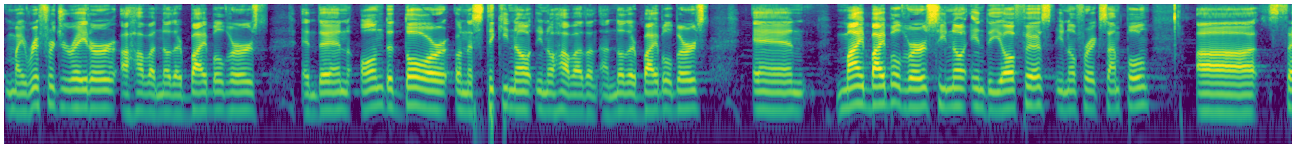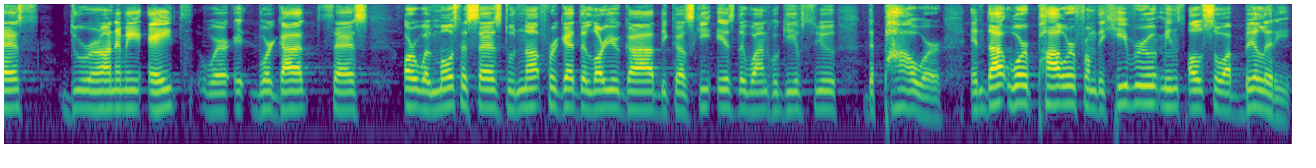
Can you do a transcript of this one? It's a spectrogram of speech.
my refrigerator, I have another Bible verse, and then on the door, on a sticky note, you know, have a, another Bible verse. And my Bible verse, you know, in the office, you know, for example, uh, says Deuteronomy 8, where, it, where God says, or when Moses says, Do not forget the Lord your God because he is the one who gives you the power. And that word power from the Hebrew means also ability,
